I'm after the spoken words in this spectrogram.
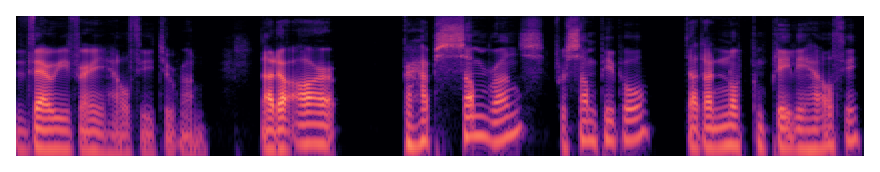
very, very healthy to run. Now there are perhaps some runs for some people that are not completely healthy,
